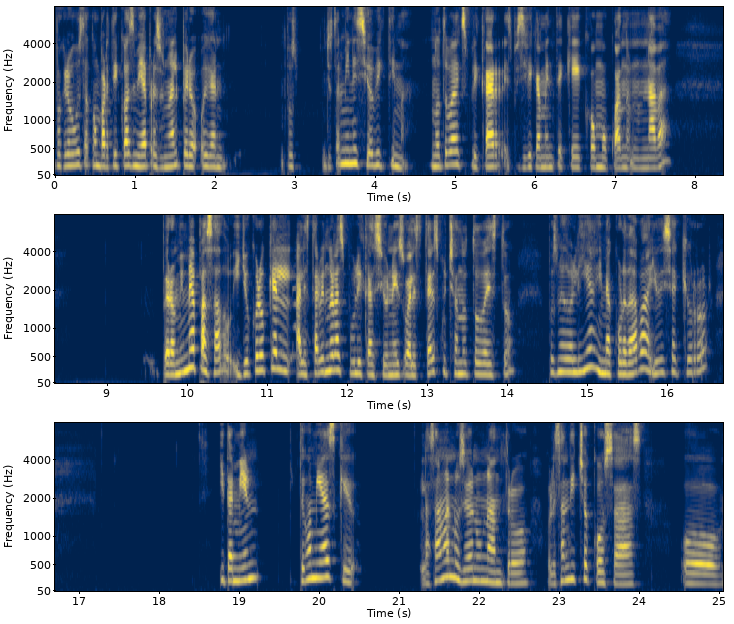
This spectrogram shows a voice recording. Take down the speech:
porque no me gusta compartir cosas de mi vida personal, pero oigan, pues yo también he sido víctima. No te voy a explicar específicamente qué, cómo, cuándo, nada. Pero a mí me ha pasado y yo creo que al, estar viendo las publicaciones o al estar escuchando todo esto, pues me dolía y me acordaba. Yo decía, qué horror. Y también tengo amigas que las han anunciado en un antro o les han dicho cosas o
